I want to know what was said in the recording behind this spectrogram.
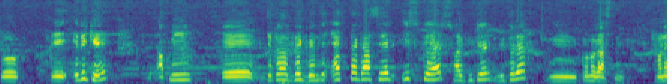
তো এদিকে আপনি যেটা দেখবেন যে একটা গাছের স্কোয়ার ছয় ফিটের ভিতরে কোনো গাছ নেই। মানে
